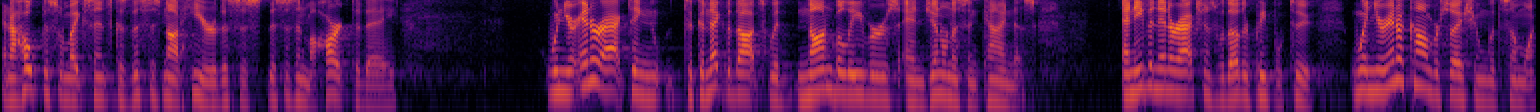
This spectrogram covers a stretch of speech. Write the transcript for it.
and I hope this will make sense because this is not here, this is, this is in my heart today. When you're interacting to connect the dots with non believers and gentleness and kindness, and even interactions with other people too, when you're in a conversation with someone,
